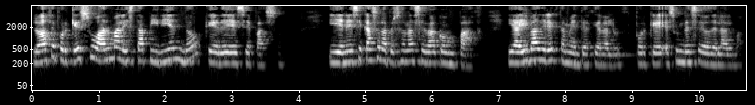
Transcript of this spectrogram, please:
Lo hace porque su alma le está pidiendo que dé ese paso. Y en ese caso la persona se va con paz. Y ahí va directamente hacia la luz, porque es un deseo del alma.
